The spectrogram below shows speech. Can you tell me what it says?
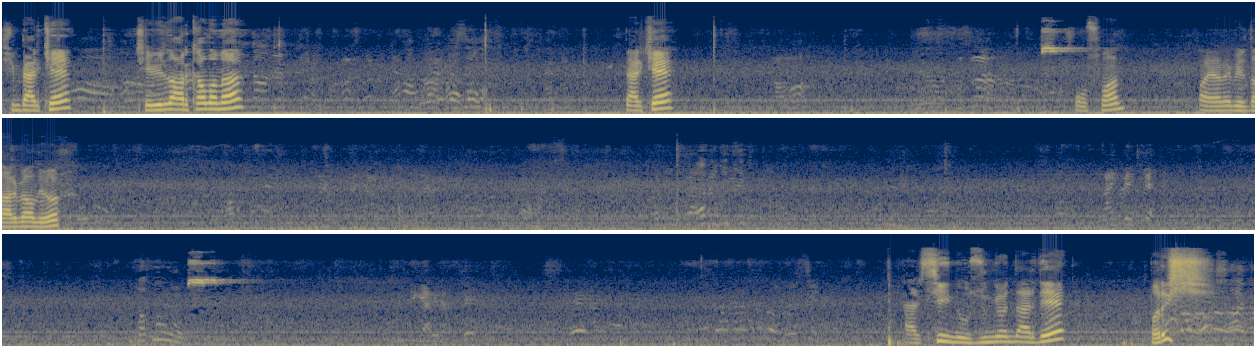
Şimdi Berke çevirdi arka alana. Berke. Osman ayağına bir darbe alıyor. Ersin uzun gönderdi. Barış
